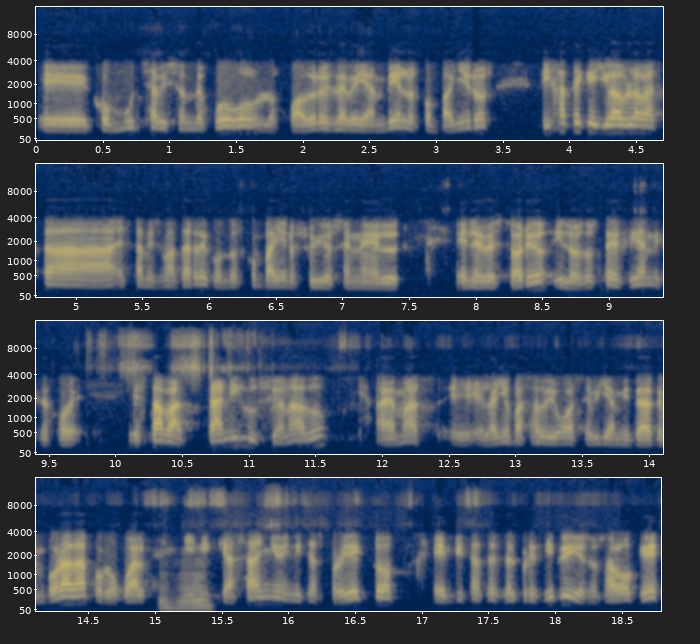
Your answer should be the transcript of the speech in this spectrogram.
eh, con mucha visión de juego, los jugadores le veían bien, los compañeros. Fíjate que yo hablaba esta, esta misma tarde con dos compañeros suyos en el, en el vestuario y los dos te decían, dice, joder, estaba tan ilusionado Además, eh, el año pasado llegó a Sevilla a mitad de temporada, por lo cual uh -huh. inicias año, inicias proyecto, empiezas desde el principio y eso es algo que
